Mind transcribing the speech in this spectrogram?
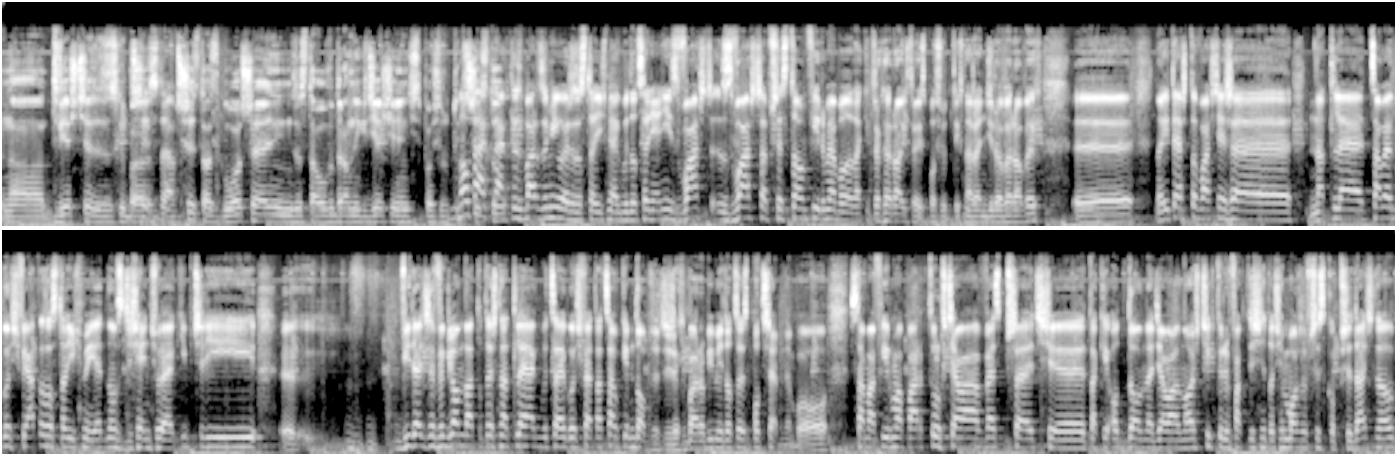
na 200 z- chyba 300. 300. zgłoszeń zostało wybranych 10 spośród tych No 300. tak, tak, to jest bardzo miłe, że zostaliśmy jakby docenieni, zwłaszcza, zwłaszcza przez tą firmę, bo to taki trochę Rolls Royce pośród tych narzędzi rowerowych. Yy, no i też to właśnie, że na tle całego świata zostaliśmy jedną z dziesięciu ekip, czyli w- widać, że wygląda to też na tle jakby całego świata całkiem dobrze, czyli że chyba robimy to, co jest potrzebne, bo sama firma Park Tour chciała wesprzeć takie oddolne działalności, którym faktycznie to się może wszystko przydać, no...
